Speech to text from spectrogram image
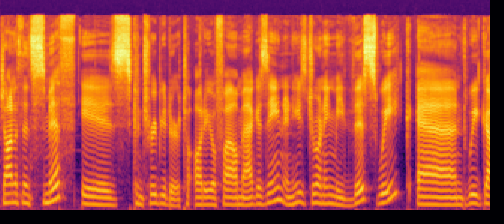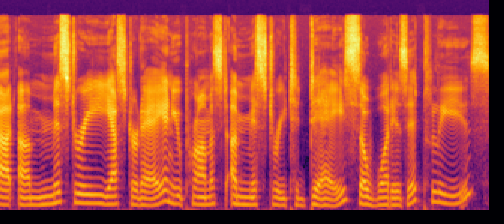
Jonathan Smith is contributor to AudioFile Magazine, and he's joining me this week. And we got a mystery yesterday, and you promised a mystery today. So, what is it, please?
